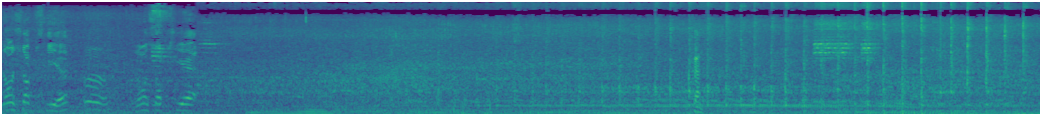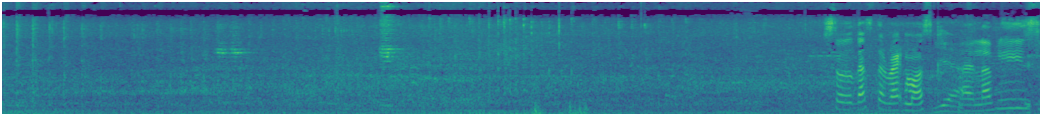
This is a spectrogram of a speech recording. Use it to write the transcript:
no shops here, Mm. no shops here. Come. So that's the Red Mosque. Yeah. My lovelies.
